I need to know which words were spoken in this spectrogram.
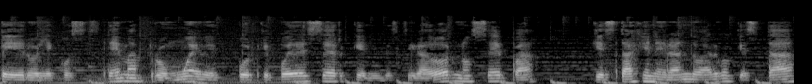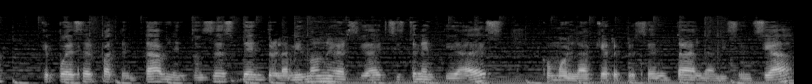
pero el ecosistema promueve porque puede ser que el investigador no sepa que está generando algo que está que puede ser patentable. Entonces, dentro de la misma universidad existen entidades como la que representa la licenciada,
